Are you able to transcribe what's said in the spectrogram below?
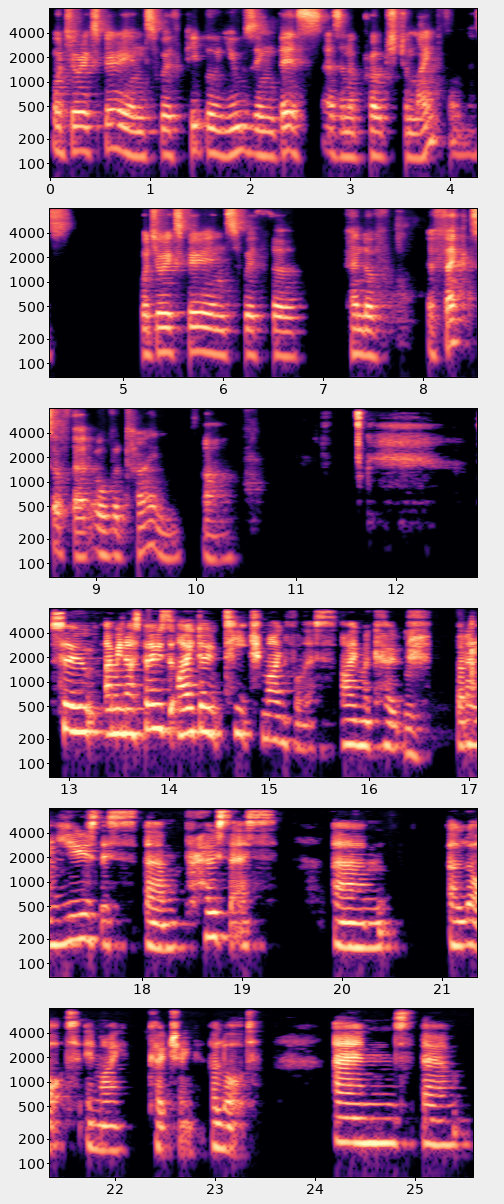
what your experience with people using this as an approach to mindfulness what your experience with the kind of effects of that over time are. So, I mean, I suppose I don't teach mindfulness. I'm a coach, mm. but I use this um, process um, a lot in my coaching, a lot. And um,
